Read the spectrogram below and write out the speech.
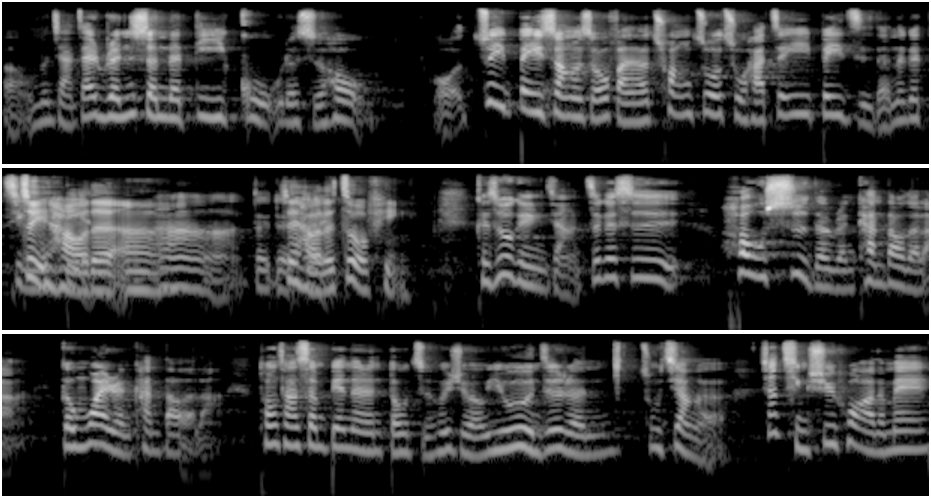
呃，我们讲在人生的低谷的时候。我最悲伤的时候，反而创作出他这一辈子的那个最好的，嗯啊，对对，最好的作品。可是我跟你讲，这个是后世的人看到的啦，跟外人看到的啦。通常身边的人都只会觉得，哟，你这人就这样了，这样情绪化的咩？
